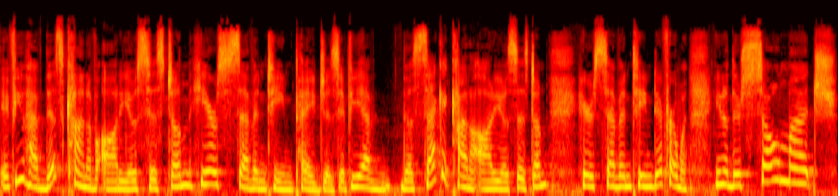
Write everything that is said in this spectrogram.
if you have this kind of audio system, here's 17 pages. If you have the second kind of audio system, here's 17 different ones. You know, there's so much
